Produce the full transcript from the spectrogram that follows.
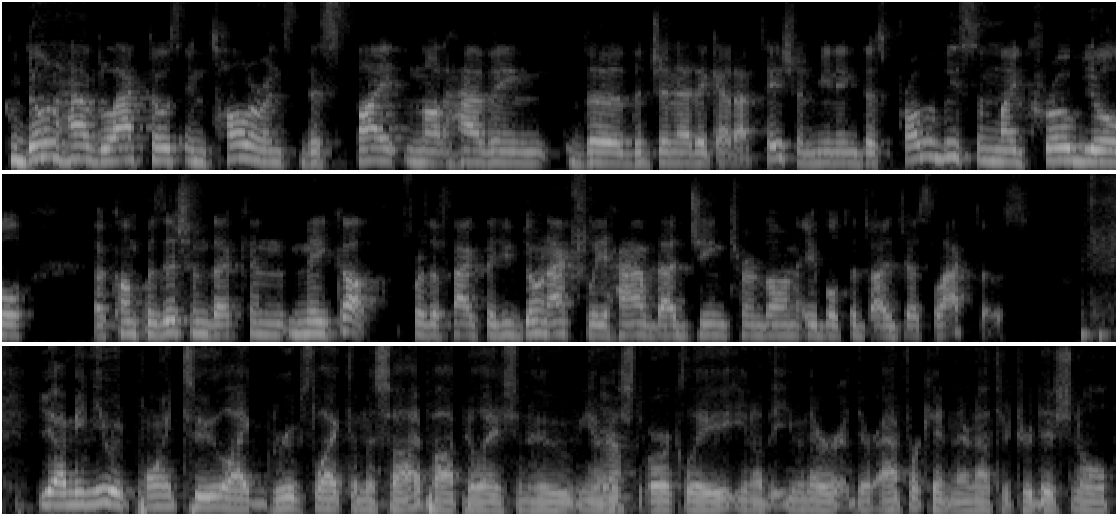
who don't have lactose intolerance despite not having the, the genetic adaptation, meaning there's probably some microbial uh, composition that can make up for the fact that you don't actually have that gene turned on able to digest lactose. Yeah, I mean, you would point to like groups like the Maasai population, who you know yeah. historically, you know, even they're they're African, they're not the traditional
